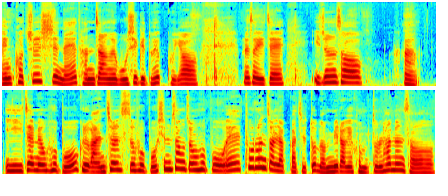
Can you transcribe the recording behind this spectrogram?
앵커 출신의 단장을 모시기도 했고요. 그래서 이제 이준석 아, 이재명 후보 그리고 안철수 후보, 심상정 후보의 토론 전략까지도 면밀하게 검토를 하면서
